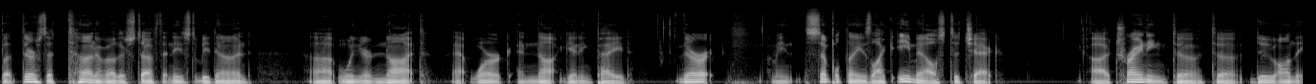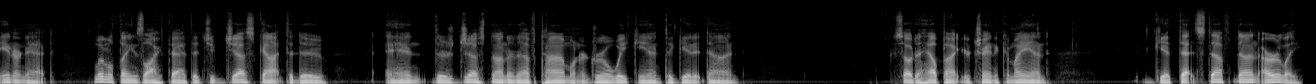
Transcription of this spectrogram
But there's a ton of other stuff that needs to be done uh, when you're not at work and not getting paid. There are, I mean, simple things like emails to check, uh, training to, to do on the internet, little things like that that you've just got to do, and there's just not enough time on a drill weekend to get it done. So, to help out your chain of command, get that stuff done early.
